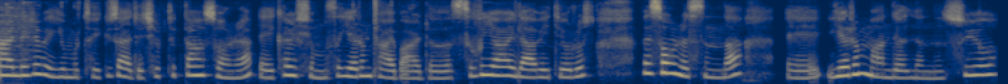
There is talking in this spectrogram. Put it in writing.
Şekerleri ve yumurtayı güzelce çırptıktan sonra e, karışımımıza yarım çay bardağı sıvı yağ ilave ediyoruz. Ve sonrasında e, yarım mandalinanın suyu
